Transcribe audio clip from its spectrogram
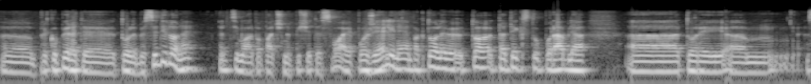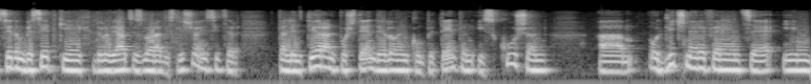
uh, prekopirate tole besedilo, ne? recimo, ali pa pač napišete svoje poželje, ampak tole, to, ta tekst uporablja uh, torej, um, sedem besed, ki jih delodajalci zelo radi slišijo in sicer talentiran, pošten, deloven, kompetenten, izkušen, um, odlične reference in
